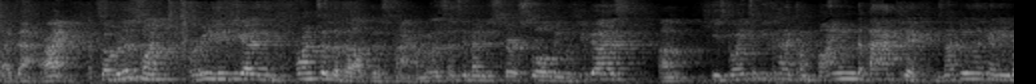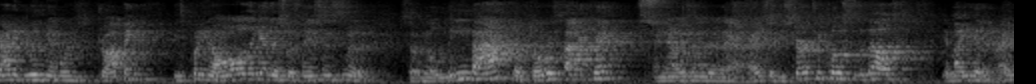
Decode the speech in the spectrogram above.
Like that. All right, so for this one, we're gonna get you guys in front of the belt this time. I'm gonna let Sensei Ben just start slowly with you guys. Um, he's going to be kind of combining the back kick. He's not doing like an erratic movement where he's dropping. He's putting it all together so it's nice and smooth. So he'll lean back, he'll throw his back kick, and now he's under there, right? So if you start too close to the belt, you might hit it, right?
